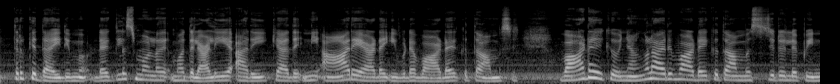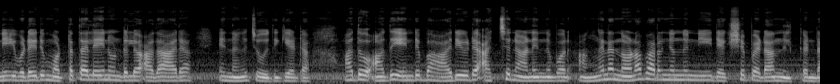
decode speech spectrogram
ഇത്രയ്ക്ക് ധൈര്യമോ? ഡഗ്ലസ് മുതലാളിയെ അറിയിക്കാതെ നീ ആരെയാടെ ഇവിടെ വാടകയ്ക്ക് താമസി വാടകയ്ക്കോ? ഞങ്ങളാരും വാടകയ്ക്ക് താമസിച്ചിട്ടില്ല. പിന്നെ ഇവിടെ ഒരു മൊട്ടത്തലേനുണ്ടല്ലോ. അതാരാ? എന്നങ്ങ് ചോദിക്കേട്ടാ അതോ അത് എന്റെ ഭാര്യയുടെ അച്ഛനാണ് എന്ന് പറ അങ്ങനെ നുണ പറഞ്ഞൊന്നും നീ രക്ഷപ്പെടാൻ നിൽക്കണ്ട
